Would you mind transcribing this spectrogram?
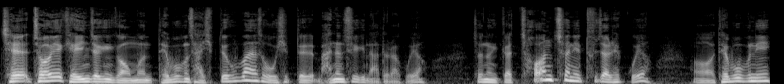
제 저의 개인적인 경험은 대부분 40대 후반에서 50대 많은 수익이 나더라고요. 저는 그러니까 천천히 투자를 했고요. 어, 대부분이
